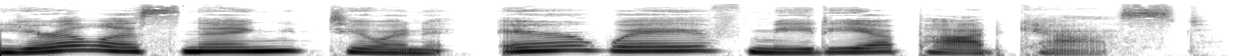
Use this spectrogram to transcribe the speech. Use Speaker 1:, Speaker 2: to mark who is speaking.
Speaker 1: You're listening to an Airwave Media Podcast.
